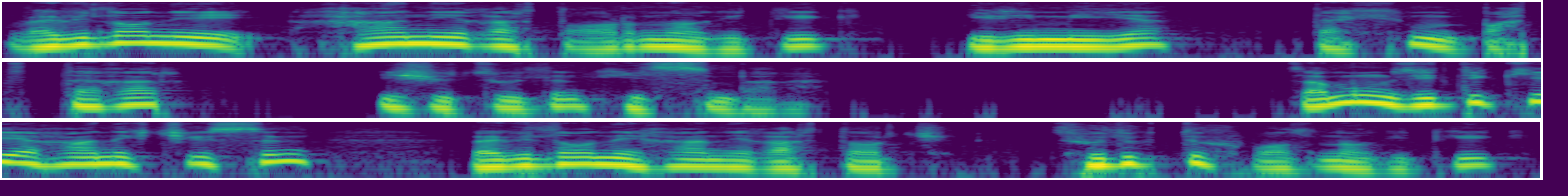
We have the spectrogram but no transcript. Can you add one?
Вавилоны хааны гарт орно гэдгийг Иремия дахин баттайгаар иш үзүүлэн хэлсэн байна. За мөн Зидкия хааныг ч гэсэн Вавилоны хааны гарт орж цөлөгдөх болно гэдгийг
